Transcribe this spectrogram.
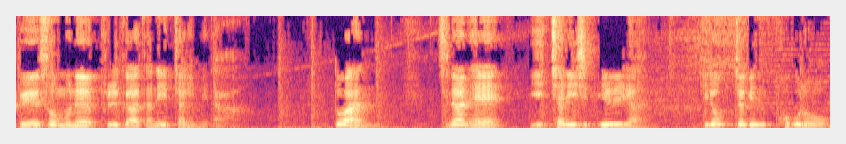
괴소문에 불과하다는 입장입니다. 또한 지난해 2021년 기록적인 폭우로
